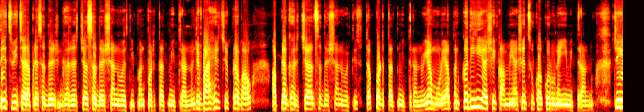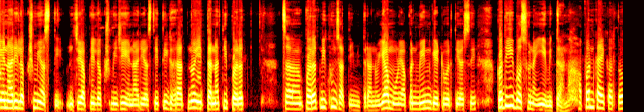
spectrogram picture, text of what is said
तेच विचार आपल्या सदस्य घराच्या सदस्यांवरती पण पडतात मित्रांनो. म्हणजे बाहेरचे प्रभाव आपल्या घरच्या सदस्यांवरती सुद्धा पडतात मित्रांनो. यामुळे आपण कधीही अशी कामे अशा चुका करू नये मित्रांनो. जी येणारी लक्ष्मी असते जी आपली लक्ष्मी जी येणारी असते ती घरात न येताना ती परत परत निघून जाते मित्रांनो. यामुळे आपण मेन गेटवरती असे कधीही बसू नये मित्रांनो. आपण काय करतो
